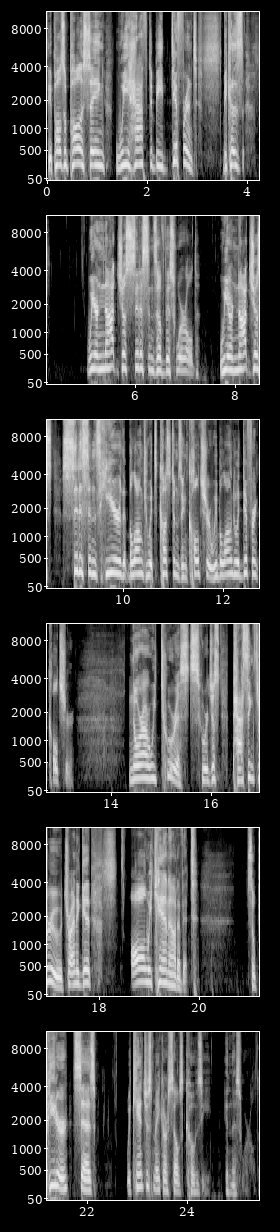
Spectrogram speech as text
The Apostle Paul is saying we have to be different because we are not just citizens of this world. We are not just citizens here that belong to its customs and culture. We belong to a different culture. Nor are we tourists who are just passing through, trying to get all we can out of it. So Peter says, we can't just make ourselves cozy in this world.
